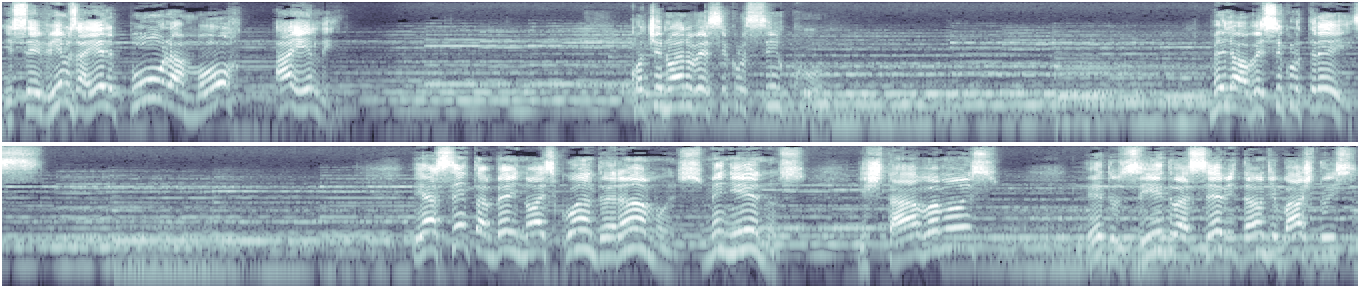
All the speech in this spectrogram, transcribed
e servimos a Ele por amor a Ele. Continuando no versículo 5. Melhor, versículo 3. E assim também nós, quando éramos meninos, estávamos reduzidos à servidão debaixo dos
